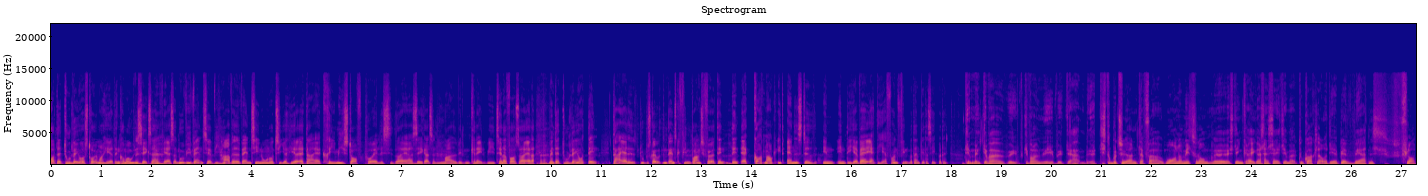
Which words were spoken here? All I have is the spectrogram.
Og da du laver strømmer her, den kommer ud i 76, og nu er vi vant til, at vi har været vant til i nogle årtier her, at der er krimi-stof på alle sider af os, ikke? Altså lige meget, hvilken kanal vi tænder for, så er der. Ja. Men da du laver den, der er det, du beskrev den danske filmbranche før, den, den er godt nok et andet sted end, end det her. Hvad er det her for en film? Hvordan bliver der set på den? Det, men det var, det var der, distributøren der fra Warner Metronome, øh, Sten Gregers, han sagde til mig, du er godt klar over, at det her bliver verdens flop,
